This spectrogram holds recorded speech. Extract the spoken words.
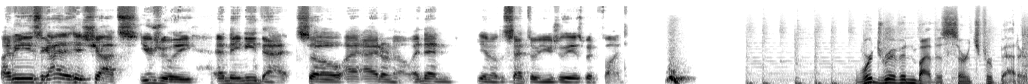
I mean, he's a guy that hits shots usually, and they need that. So I, I, don't know. And then, you know, the center usually has been fine. We're driven by the search for better.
